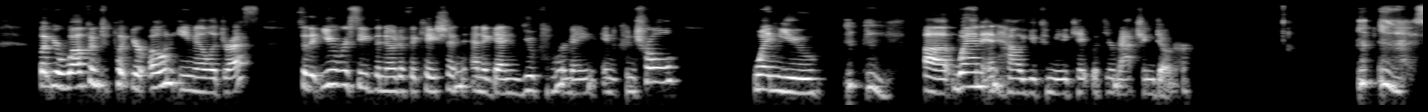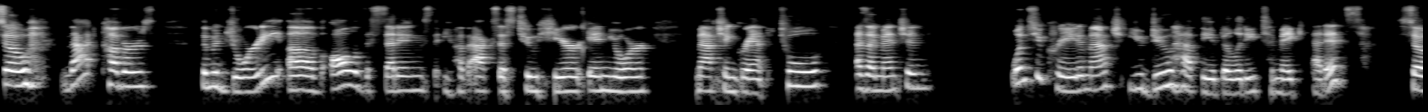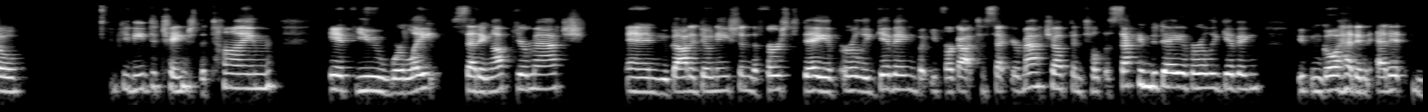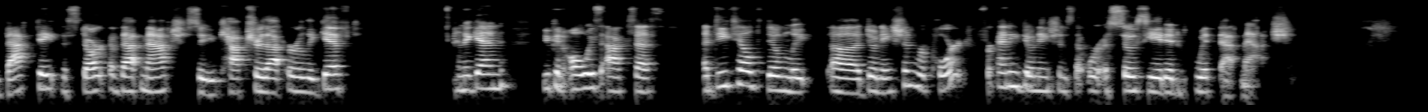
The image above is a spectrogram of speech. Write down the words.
but you're welcome to put your own email address so that you receive the notification. And again, you can remain in control when you, uh, when and how you communicate with your matching donor. so that covers the majority of all of the settings that you have access to here in your matching grant tool. As I mentioned, once you create a match, you do have the ability to make edits. So if you need to change the time, if you were late setting up your match and you got a donation the first day of early giving, but you forgot to set your match up until the second day of early giving, you can go ahead and edit and backdate the start of that match so you capture that early gift. And again, you can always access a detailed don uh, donation report for any donations that were associated with that match.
